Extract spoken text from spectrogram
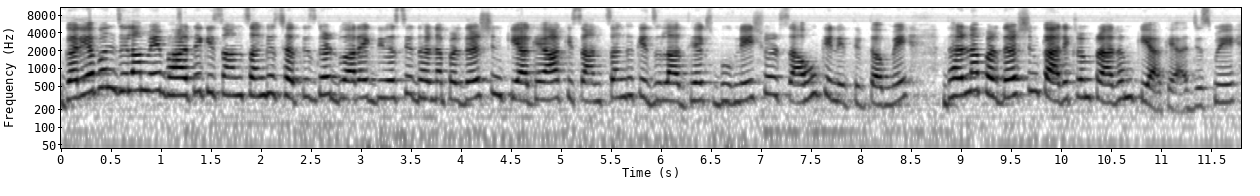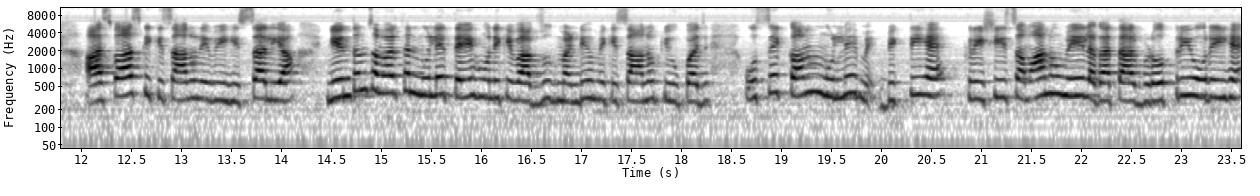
गरियाबंद जिला में भारतीय किसान संघ छत्तीसगढ़ द्वारा एक दिवसीय धरना प्रदर्शन किया गया। किसान संघ के जिला अध्यक्ष भुवनेश्वर साहू के नेतृत्व में धरना प्रदर्शन कार्यक्रम प्रारंभ किया गया, जिसमें आसपास के किसानों ने भी हिस्सा लिया। न्यूनतम समर्थन मूल्य तय होने के बावजूद मंडियों में किसानों की उपज उससे कम मूल्य में बिकती है। कृषि सामानों में लगातार बढ़ोतरी हो रही है,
